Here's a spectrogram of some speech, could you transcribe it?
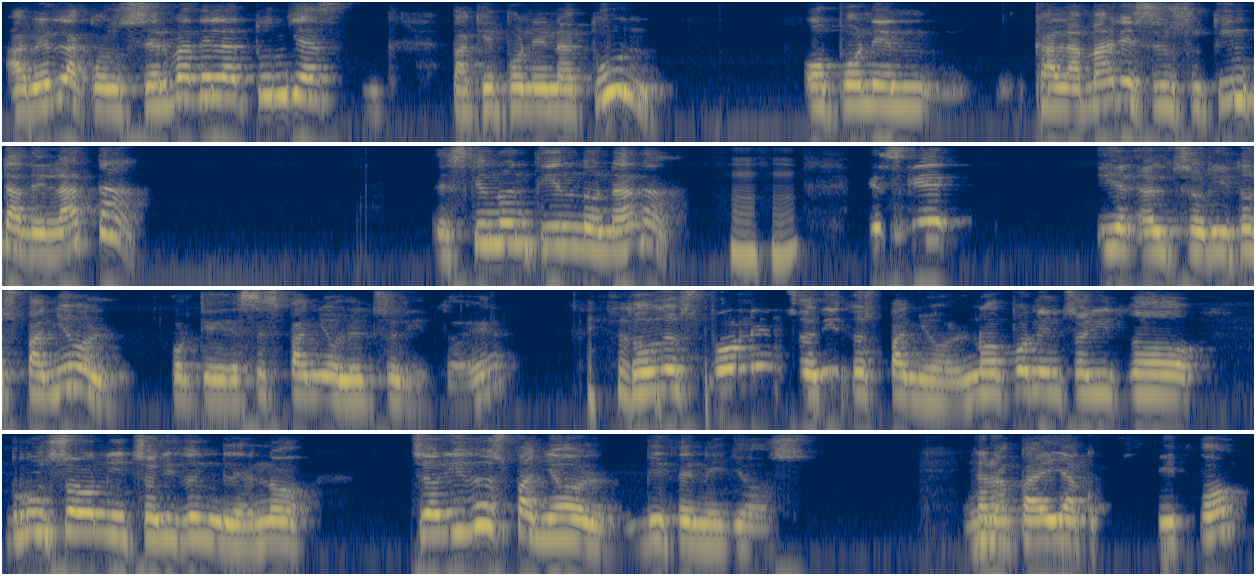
a ver, la conserva del atún ya... ¿Para qué ponen atún? O ponen calamares en su tinta de lata. Es que no entiendo nada. Es que... Y el, el chorizo español, porque es español el chorizo, ¿eh? Todos ponen chorizo español, no ponen chorizo ruso ni chorizo inglés, no. Chorizo español, dicen ellos. Claro. Una paella con chorizo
